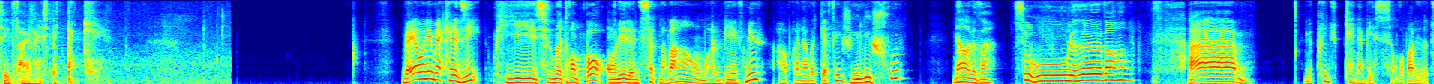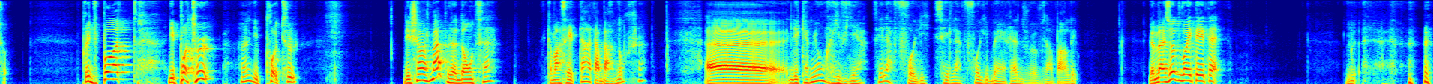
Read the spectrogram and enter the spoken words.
Essayer de faire un spectacle. Bien, on est mercredi, puis si je ne me trompe pas, on est le 17 novembre. Bienvenue. En prenant votre café, j'ai les cheveux dans le vent, sous le vent. Euh, le prix du cannabis, on va parler de ça. Prix du pot, des poteux, hein, des poteux. Des changements pour le don de sang. Ça commence à être temps à tabarnouche. Hein? Euh, les camions Rivière, c'est la folie. C'est la folie bien je vais vous en parler. Le mazout va être... Le,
